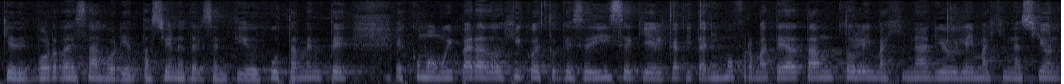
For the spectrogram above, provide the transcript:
que desborda esas orientaciones del sentido. Y justamente es como muy paradójico esto que se dice, que el capitalismo formatea tanto el imaginario y la imaginación,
